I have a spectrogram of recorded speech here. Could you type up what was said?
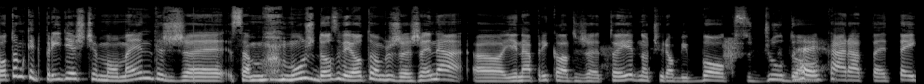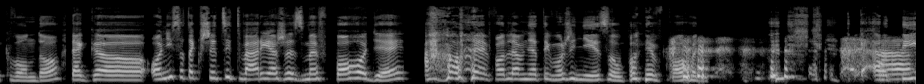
potom, keď príde ešte moment, že sa muž dozvie o tom, že žena uh, je napríklad, že to je jedno, či robí box, judo, hey. karate, taekwondo, tak uh, oni sa tak všetci tvária, že sme v pohode, ale podľa mňa tí muži nie sú úplne v pohode. uh, ty,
